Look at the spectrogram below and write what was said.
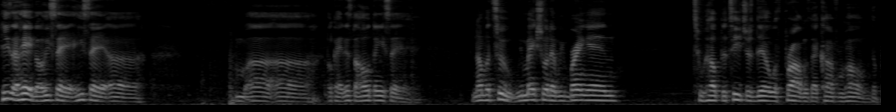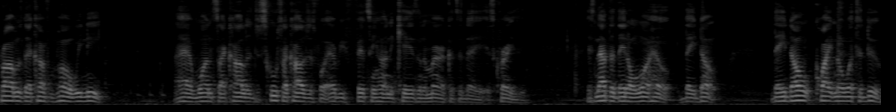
he's a head go. He said he said uh uh uh okay, this is the whole thing he said. Number two, we make sure that we bring in to help the teachers deal with problems that come from home. The problems that come from home we need. I have one psychologist, school psychologist for every fifteen hundred kids in America today. It's crazy. It's not that they don't want help. They don't. They don't quite know what to do.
